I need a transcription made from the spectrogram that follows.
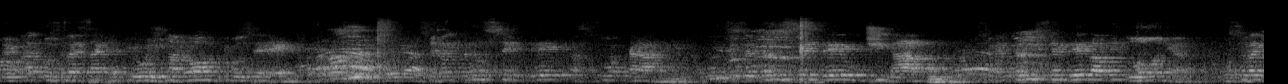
Declara que você vai sair daqui hoje maior do que você é. Você vai transcender a sua carne. Você vai é transcender o diabo. Você vai é transcender a Babilônia. Você vai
